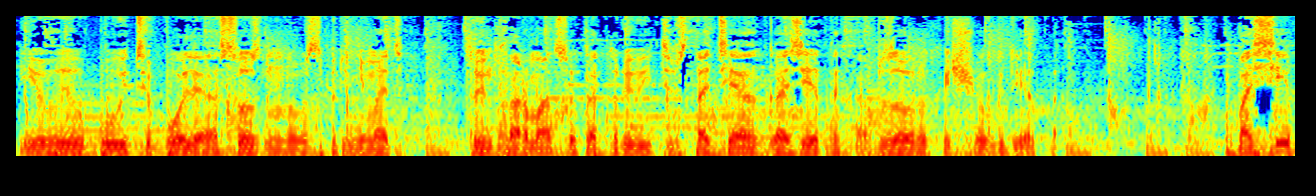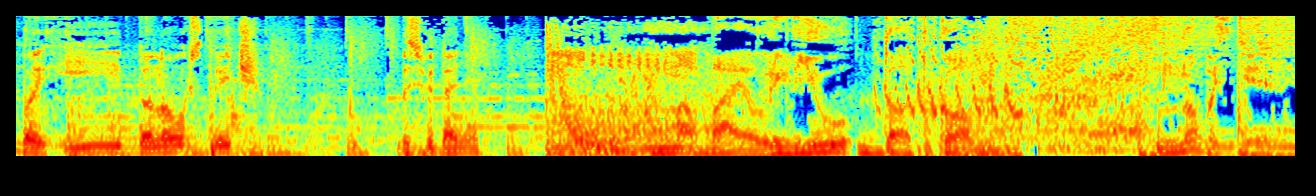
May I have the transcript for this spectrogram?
и вы будете более осознанно воспринимать ту информацию, которую видите в статьях, газетах, обзорах, еще где-то. Спасибо и до новых встреч. До свидания. MobileReview.com Новости.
